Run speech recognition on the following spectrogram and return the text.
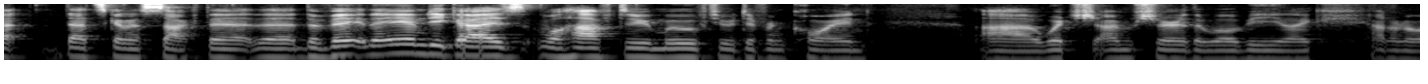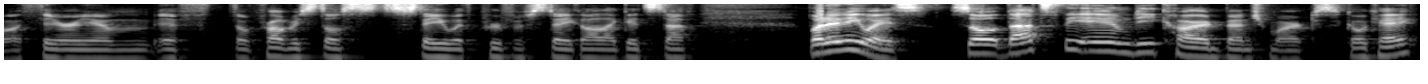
that that's gonna suck. The the the, the AMD guys will have to move to a different coin, uh, which I'm sure there will be like I don't know Ethereum. If they'll probably still stay with proof of stake, all that good stuff. But anyways, so that's the AMD card benchmarks. Okay.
